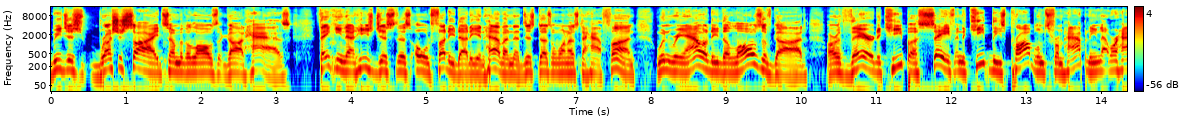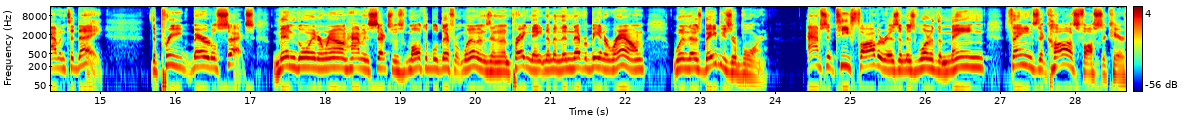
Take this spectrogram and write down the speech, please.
we just brush aside some of the laws that God has, thinking that He's just this old fuddy duddy in heaven that just doesn't want us to have fun. When reality, the laws of God are there to keep us safe and to keep these problems from happening that we're having today. The premarital sex, men going around having sex with multiple different women and impregnating them and then never being around when those babies are born. Absentee fatherism is one of the main things that cause foster care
